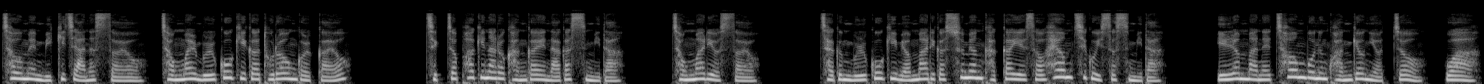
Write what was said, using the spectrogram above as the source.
처음엔 믿기지 않았어요. 정말 물고기가 돌아온 걸까요? 직접 확인하러 강가에 나갔습니다. 정말이었어요. 작은 물고기 몇 마리가 수면 가까이에서 헤엄치고 있었습니다. 1년 만에 처음 보는 광경이었죠. 와,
